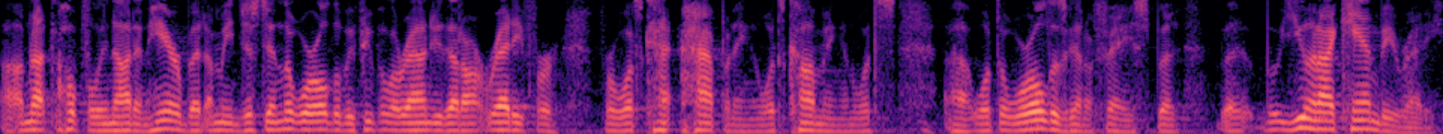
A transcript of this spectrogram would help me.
I'm not, hopefully not in here, but I mean, just in the world, there'll be people around you that aren't ready for, for what's ca- happening and what's coming and what's, uh, what the world is going to face. But, but, but you and I can be ready.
